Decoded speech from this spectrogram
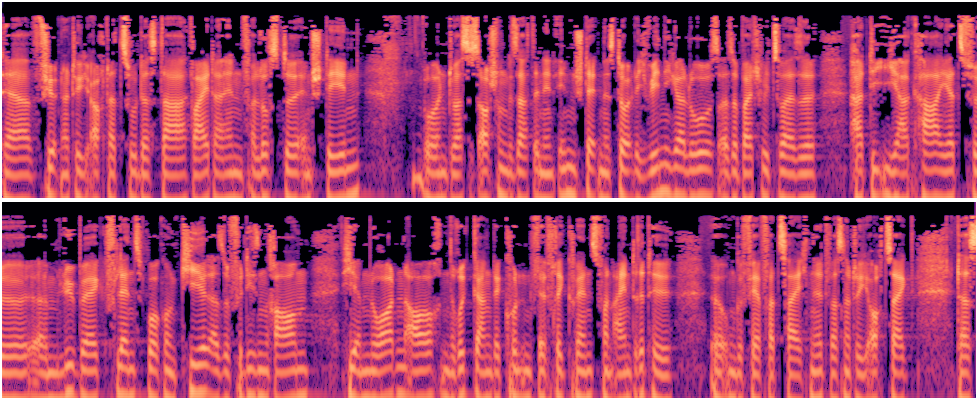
der führt natürlich auch dazu, dass da weiterhin Verluste entstehen. Und du hast es auch schon gesagt, in den Innenstädten ist deutlich weniger los. Also beispielsweise hat die IHK jetzt für ähm, Lübeck, Flensburg und Kiel, also für diesen Raum hier im Norden auch einen Rückgang der Kundenfrequenz von ein Drittel äh, ungefähr verzeichnet, was natürlich auch zeigt, dass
